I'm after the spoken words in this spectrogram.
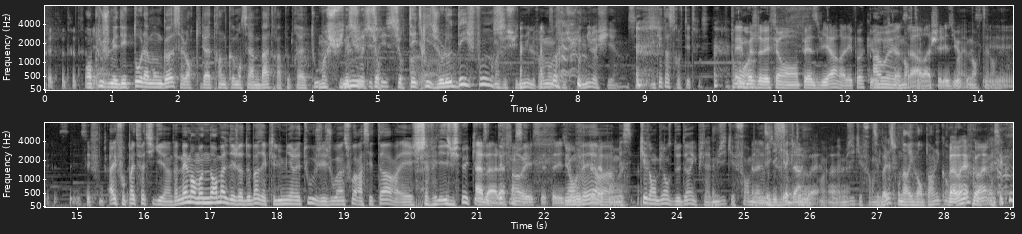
Très, très, très, très En bien. plus, je mets des tôles à mon gosse alors qu'il est en train de commencer à me battre à peu près à tout. Moi, je suis Mais nul sur, à Tetris. sur Tetris, je le défonce. Moi, je suis nul, vraiment, je suis nul à chier. hein. C'est une catastrophe Tetris. Pour Et moi, moi, je l'avais fait en PSVR à l'époque. Ah euh, ouais, putain, mortel. ça a arraché les yeux. Ouais, quoi. mortel, C'est- fou. Ah, il faut pas être fatigué. hein. Même en mode normal, déjà de base, avec les lumières et tout, j'ai joué un soir assez tard et j'avais les yeux qui Ah étaient bah à la fin, défoncés. oui, c'était les Et yeux en vert, lapin, euh, mais ouais. c'est- quelle ambiance de dingue. Et puis la musique est La formidable. musique est Exactement. dingue, ouais. Ouais, ouais, La ouais. musique est C'est formidable. balèze qu'on arrive à en parler quand Bah même. ouais, quand même, c'est cool.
